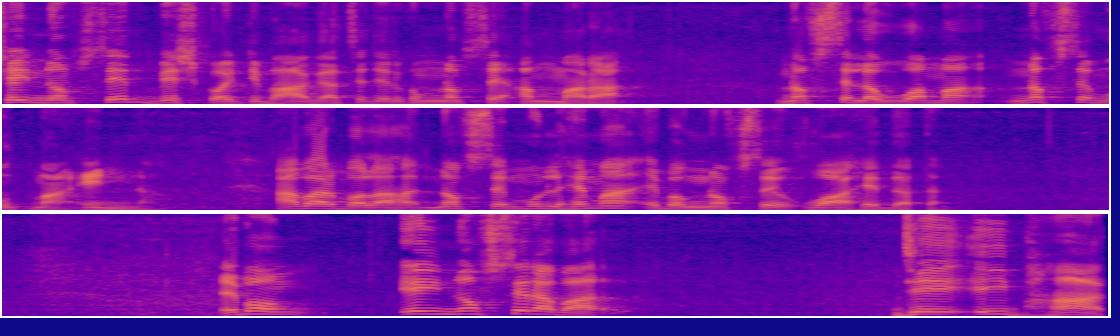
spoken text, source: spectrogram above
সেই নফসের বেশ কয়টি ভাগ আছে, যেরকম নফসে আম্মারা, নফসে লওয়ামা নফসে মুতমা ইন্না আবার বলা হয় নফসে মুলহেমা এবং নফসে ওয়াহেদাতান। এবং এই নফসের আবার যে এই ভাগ,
